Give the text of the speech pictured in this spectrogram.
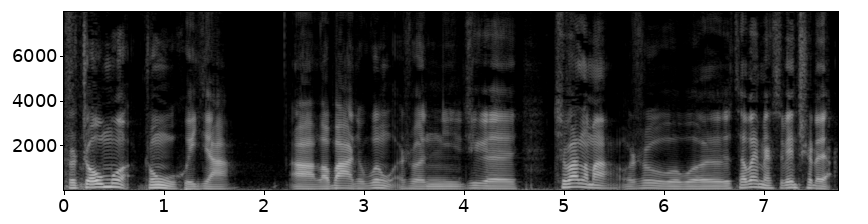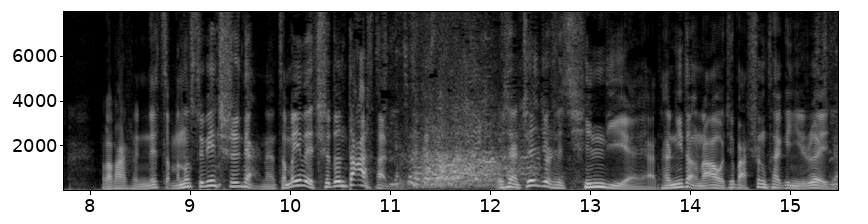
说周末中午回家，啊，老爸就问我说：“你这个吃饭了吗？”我说：“我我在外面随便吃了点。”老爸说：“你那怎么能随便吃点呢？怎么也得吃顿大餐呢。”我想这就是亲爹呀。他说：“你等着啊，我就把剩菜给你热一下。”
